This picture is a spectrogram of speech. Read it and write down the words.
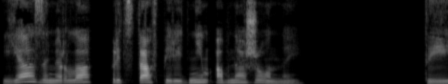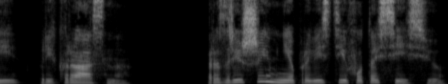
Я замерла, представ перед ним обнаженной. «Ты прекрасна. Разреши мне провести фотосессию,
